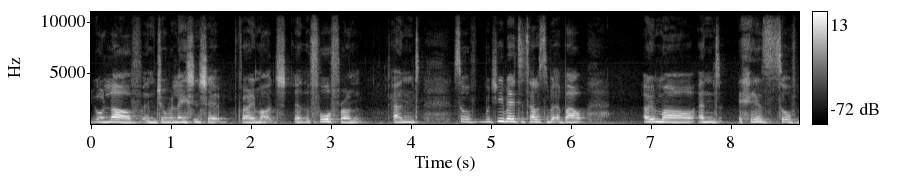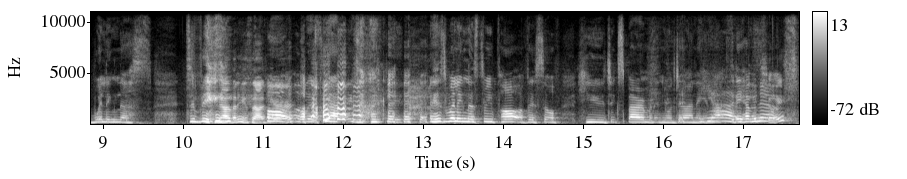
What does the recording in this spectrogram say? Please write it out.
your love and your relationship very much at the forefront. And sort of, would you be able to tell us a bit about Omar and his sort of willingness to be now that he's not part here. Of this, yeah, exactly. His willingness to be part of this sort of huge experiment in your journey. Yeah, did he have a know, choice?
